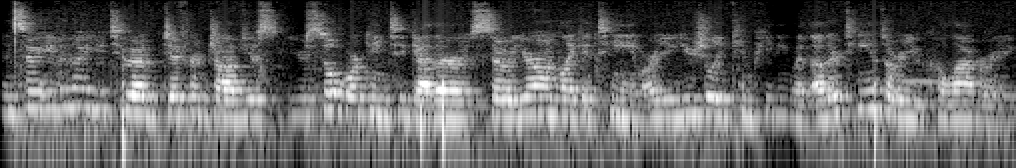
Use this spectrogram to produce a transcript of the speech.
And so, even though you two have different jobs, you're, you're still working together. So, you're on like a team. Are you usually competing with other teams or are you collaborating?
